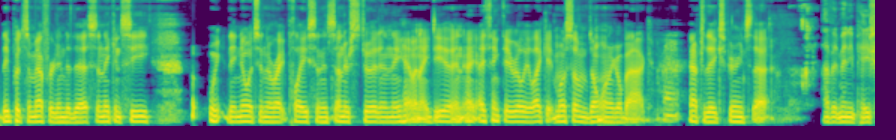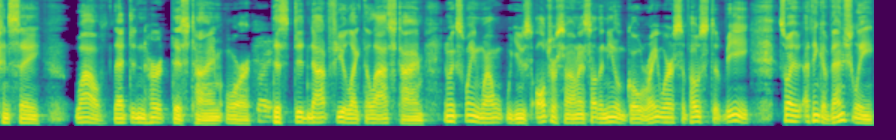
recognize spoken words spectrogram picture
they put some effort into this and they can see, they know it's in the right place and it's understood and they have an idea. And I, I think they really like it. Most of them don't want to go back after they experience that. I've had many patients say, wow, that didn't hurt this time, or right. this did not feel like the last time. And we explain, well, we used ultrasound. I saw the needle go right where it's supposed to be. So I, I think eventually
